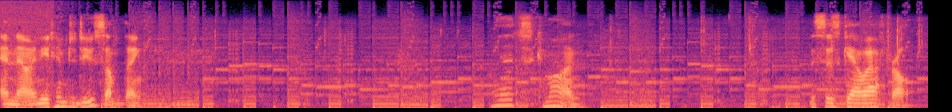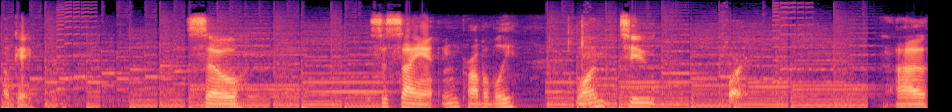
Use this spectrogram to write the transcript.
And now I need him to do something. What? Come on. This is Gau after all. Okay. So, this is Cyan, probably. One, two, four. Uh,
